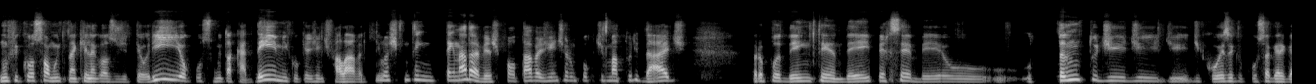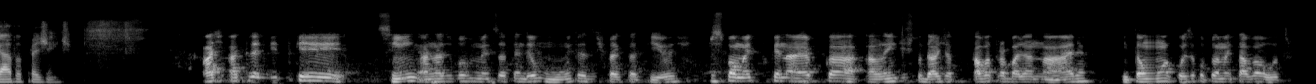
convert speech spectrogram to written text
Não ficou só muito naquele negócio de teoria, o curso muito acadêmico que a gente falava aquilo, acho que não tem, tem nada a ver, acho que faltava a gente era um pouco de maturidade para poder entender e perceber o, o tanto de, de, de, de, coisa que o curso agregava para a gente. Acredito que, sim, a Análise de Desenvolvimento atendeu muitas expectativas, principalmente porque, na época, além de estudar, já estava trabalhando na área, então uma coisa complementava a outra.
